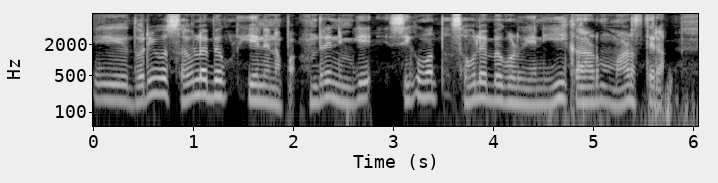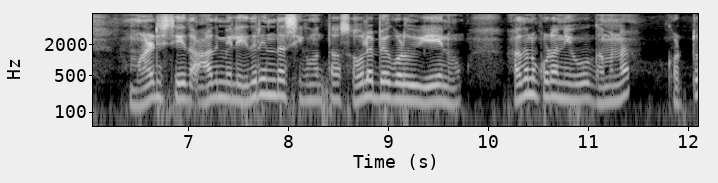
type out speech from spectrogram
ಈ ದೊರೆಯುವ ಸೌಲಭ್ಯಗಳು ಏನೇನಪ್ಪ ಅಂದರೆ ನಿಮಗೆ ಸಿಗುವಂಥ ಸೌಲಭ್ಯಗಳು ಏನು? ಈ ಕಾರ್ಡ್ ಮಾಡಿಸ್ತೀರಾ? ಮಾಡಿಸಿದ ಆದಮೇಲೆ ಇದರಿಂದ ಸಿಗುವಂಥ ಸೌಲಭ್ಯಗಳು ಏನು? ಅದನ್ನು ಕೂಡ ನೀವು ಗಮನ ಕೊಟ್ಟು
